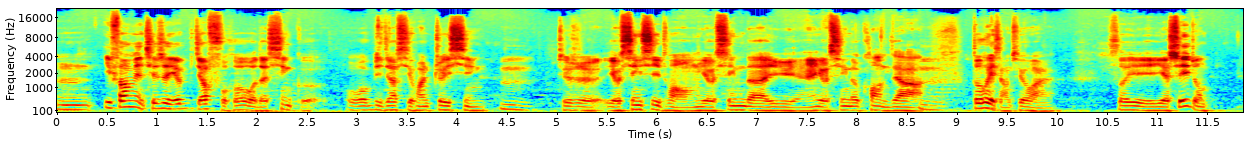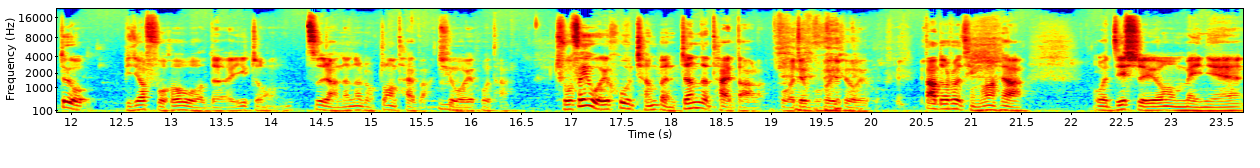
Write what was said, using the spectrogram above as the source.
嗯一方面其实也比较符合我的性格，我比较喜欢追星，嗯，就是有新系统、有新的语言、有新的框架，都会想去玩，所以也是一种对我比较符合我的一种自然的那种状态吧，去维护它，除非维护成本真的太大了，我就不会去维护，大多数情况下。我即使用每年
